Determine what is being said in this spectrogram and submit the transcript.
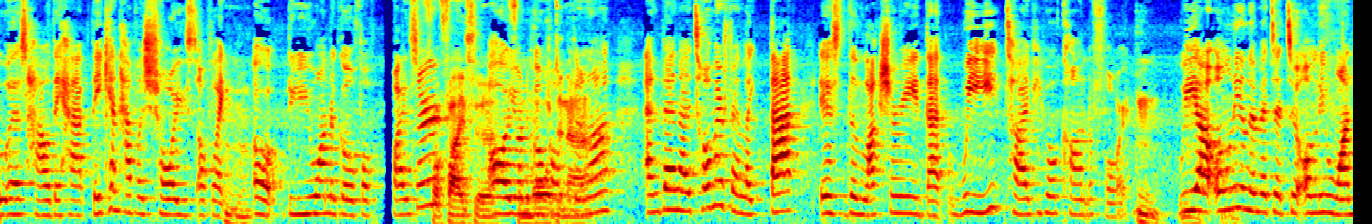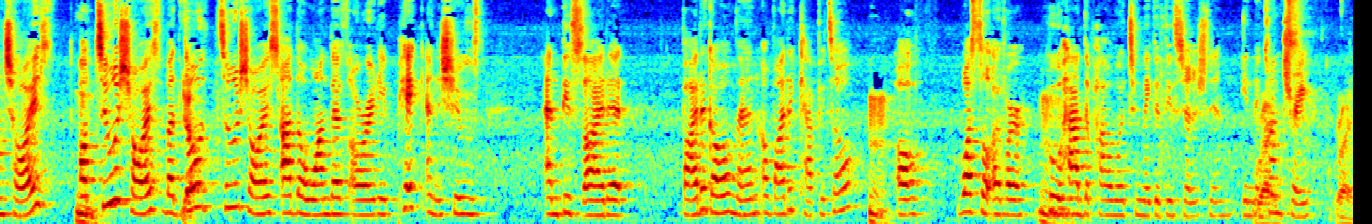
U.S. How they have they can have a choice of like, oh, do you want to go for Pfizer, Mm-hmm. For Pfizer, or you want to go for Moderna. And then I told my friend like that is the luxury that we Thai people can't afford. Mm, We are only limited to only one choice or Mm. two choice, but Yeah. those two choice are the one that's already picked and choose and decided by the government or by the capital Mm. or whatsoever who had the power to make a decision in the Right. country. Right.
